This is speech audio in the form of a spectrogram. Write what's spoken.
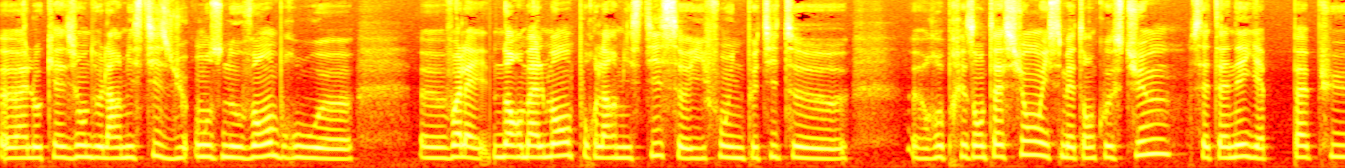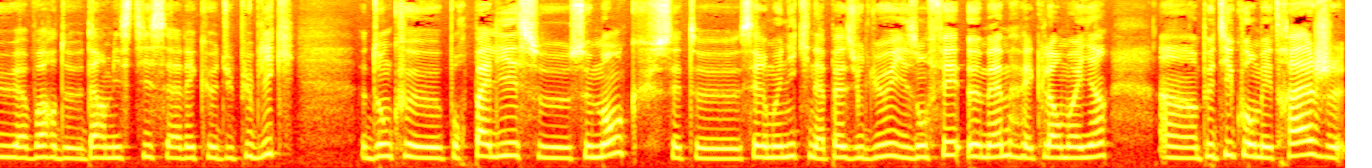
à l'occasion de l'armistice du 11 novembre où voilà, normalement pour l'armistice, ils font une petite euh, représentation, ils se mettent en costume. Cette année, il n'y a pas pu avoir d'armistice avec euh, du public. Donc, euh, pour pallier ce, manque, cette cérémonie qui n'a pas eu lieu, ils ont fait eux-mêmes, avec leurs moyens, un petit court métrage.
